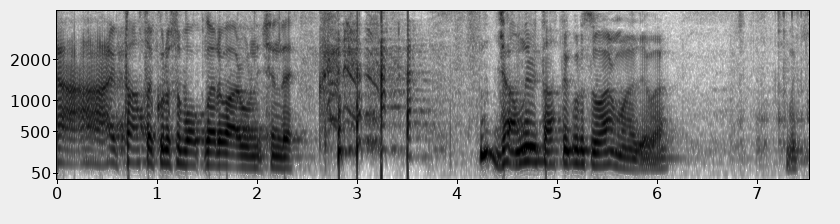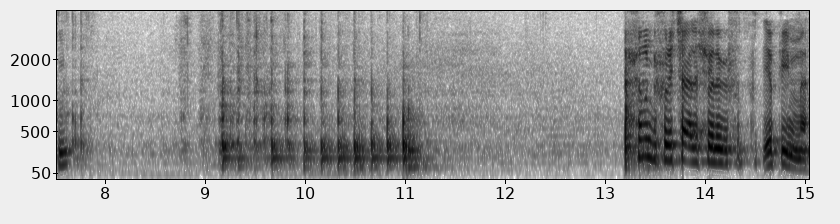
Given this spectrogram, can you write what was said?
Aa, hep tahta kurusu bokları var bunun içinde. Canlı bir tahta kurusu var mı acaba? Bakayım. Şunu bir fırçayla şöyle bir fıt fıt yapayım ben.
